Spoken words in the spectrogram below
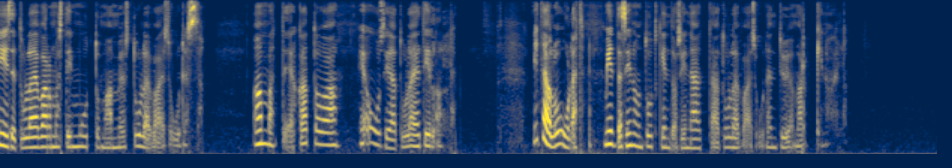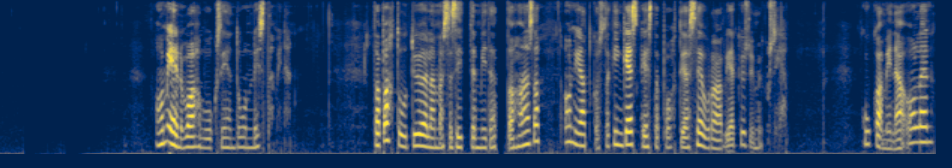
Niin se tulee varmasti muuttumaan myös tulevaisuudessa. Ammatteja katoaa ja uusia tulee tilalle. Mitä luulet, miltä sinun tutkintosi näyttää tulevaisuuden työmarkkinoilla? Omien vahvuuksien tunnistaminen. Tapahtuu työelämässä sitten mitä tahansa, on jatkossakin keskeistä pohtia seuraavia kysymyksiä. Kuka minä olen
